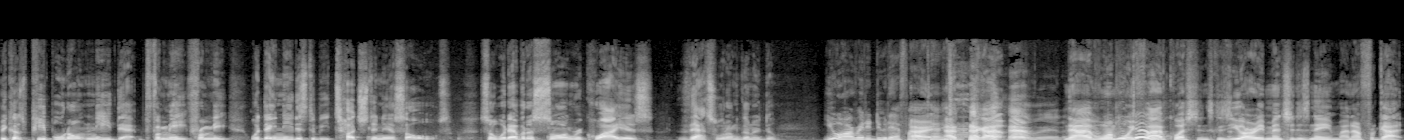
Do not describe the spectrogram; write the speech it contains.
Because people don't need that. For me, from me, what they need is to be touched in their souls. So whatever the song requires, that's what I'm gonna do. You already do that, All right, Fonte. I, I got now. I have 1.5 questions because you already mentioned his name and I forgot.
